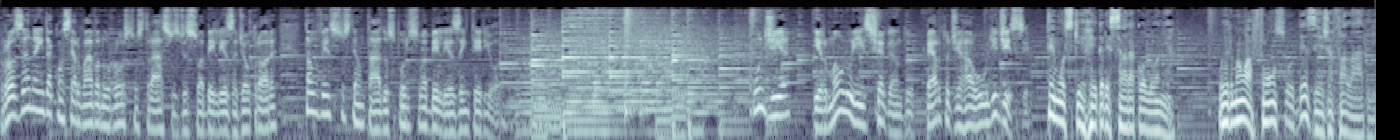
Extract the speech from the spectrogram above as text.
Rosana ainda conservava no rosto os traços de sua beleza de outrora, talvez sustentados por sua beleza interior. Um dia, irmão Luiz, chegando perto de Raul, lhe disse: Temos que regressar à colônia. O irmão Afonso deseja falar-lhe.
